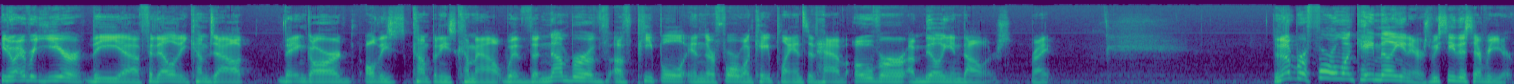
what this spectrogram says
you know every year the uh, fidelity comes out Vanguard, all these companies come out with the number of, of people in their 401k plans that have over a million dollars, right? The number of 401k millionaires, we see this every year.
